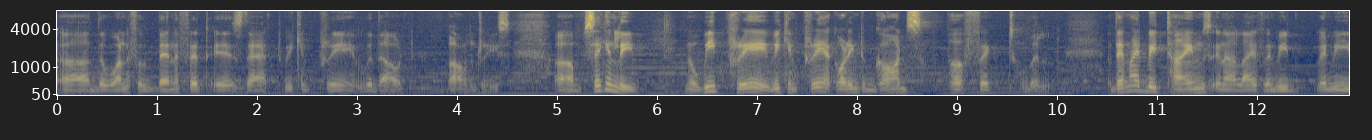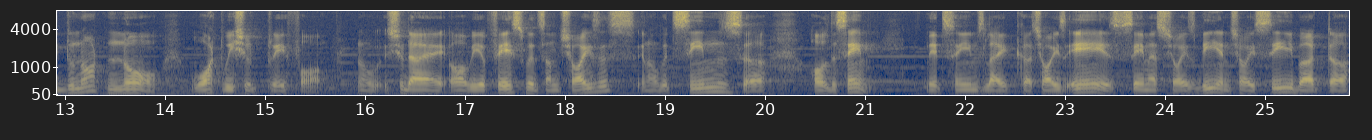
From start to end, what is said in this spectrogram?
uh, the wonderful benefit is that we can pray without boundaries. Um, secondly, you know, we pray, we can pray according to God's perfect will. There might be times in our life when we when we do not know what we should pray for. You know, should I or we are faced with some choices, you know, which seems uh, all the same it seems like uh, choice A is same as choice B and choice C, but uh,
